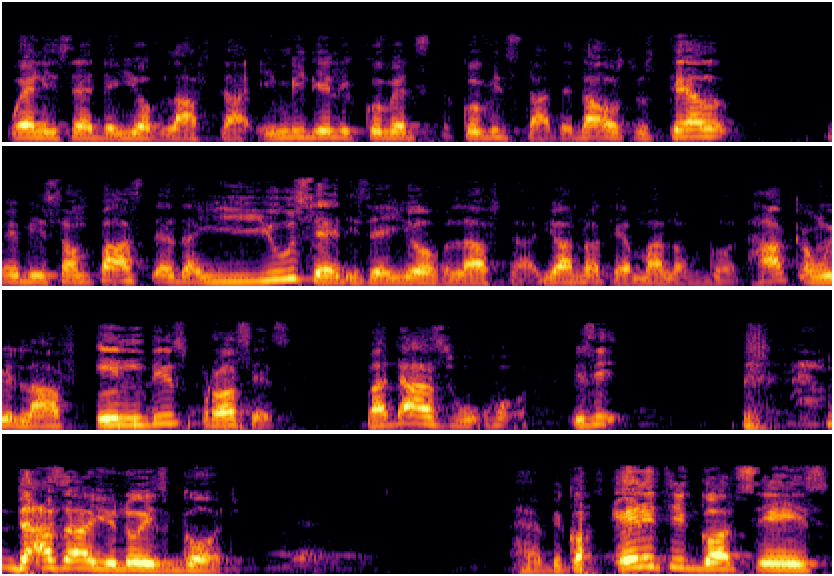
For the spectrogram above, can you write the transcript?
when he said the year of laughter, immediately COVID, COVID started. That was to tell maybe some pastors that you said is a year of laughter. You are not a man of God. How can we laugh in this process? But that's, you see, that's how you know it's God. Eh, because anything God says,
